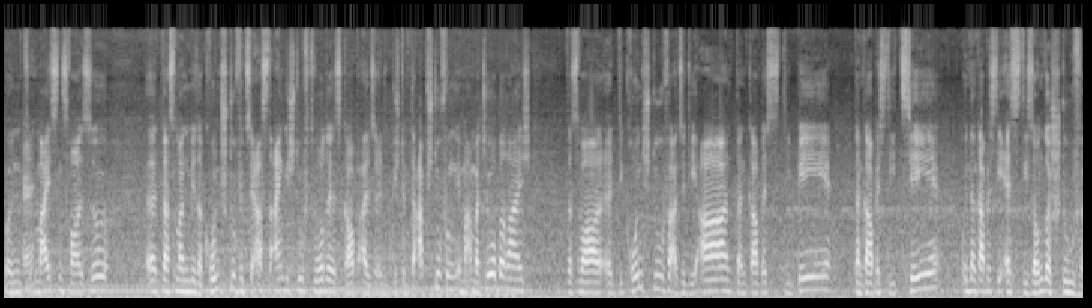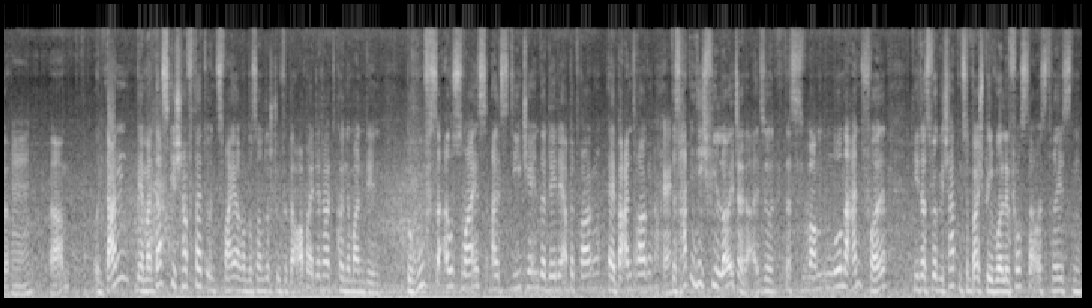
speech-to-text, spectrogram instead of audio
Und Okay. meistens war es so, äh, dass man mit der Grundstufe zuerst eingestuft wurde. Es gab also eine bestimmte Abstufung im Amateurbereich. Das war äh, die Grundstufe, also die A, dann gab es die B, dann gab es die C und dann gab es die S, die Sonderstufe. Ja. Und dann, wenn man das geschafft hat und zwei Jahre in der Sonderstufe gearbeitet hat, konnte man den Berufsausweis als DJ in der DDR betragen, äh, beantragen. Okay. Das hatten nicht viele Leute. Also das waren nur eine Handvoll, die das wirklich hatten. Zum Beispiel Wolle Fürster aus Dresden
